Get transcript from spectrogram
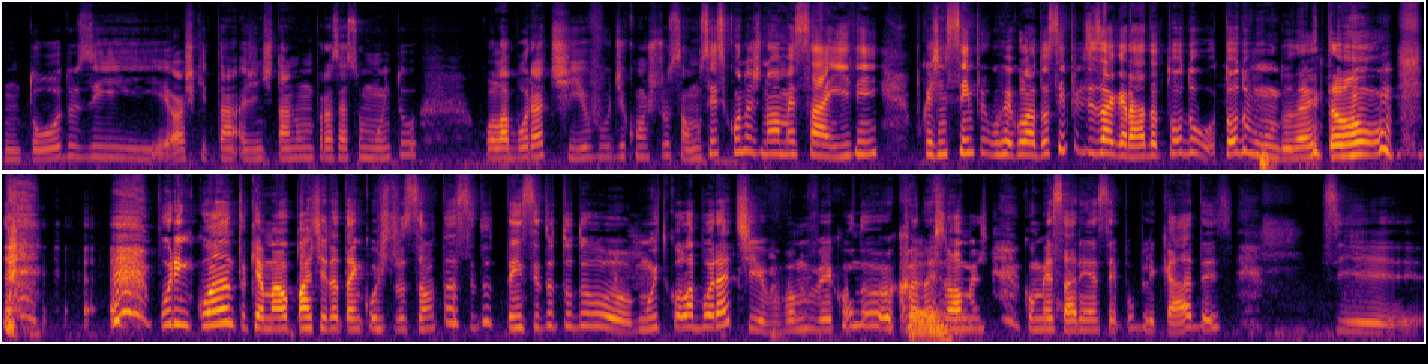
com todos e eu acho que tá, a gente está num processo muito colaborativo de construção. Não sei se quando as normas saírem, porque a gente sempre, o regulador sempre desagrada todo, todo mundo, né? Então, por enquanto, que a maior parte ainda está em construção, tá sido, tem sido tudo muito colaborativo. Vamos ver quando, quando é. as normas começarem a ser publicadas. Se,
